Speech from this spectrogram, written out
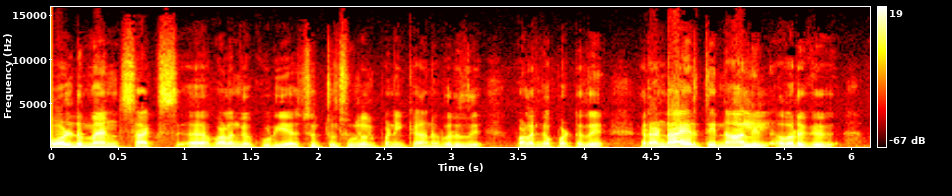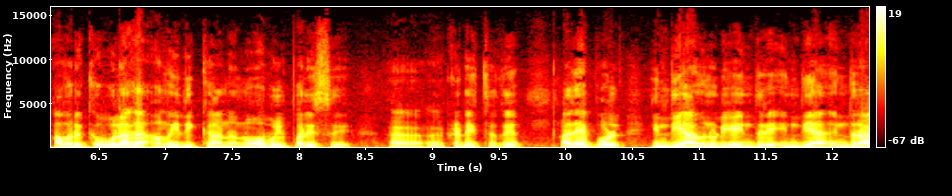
கோல்டுமேன் சாக்ஸ் வழங்கக்கூடிய சுற்றுச்சூழல் பணிக்கான விருது வழங்கப்பட்டது. ரெண்டாயிரத்தி நாலில் அவருக்கு அவருக்கு உலக அமைதிக்கான நோபல் பரிசு கிடைத்தது. அதேபோல் இந்தியாவினுடைய இந்திர இந்தியா இந்திரா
